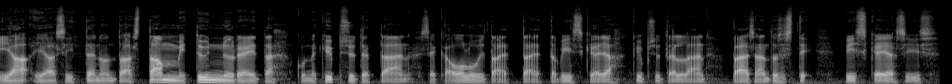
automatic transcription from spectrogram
Ja, ja sitten on taas tammitynnyreitä, kun ne kypsytetään sekä oluita että, että viskejä. Kypsytellään pääsääntöisesti viskejä siis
